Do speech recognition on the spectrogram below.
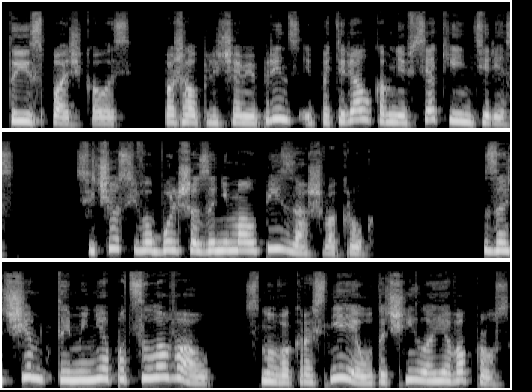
«Ты испачкалась», – пожал плечами принц и потерял ко мне всякий интерес. Сейчас его больше занимал пейзаж вокруг. «Зачем ты меня поцеловал?» – снова краснея уточнила я вопрос.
